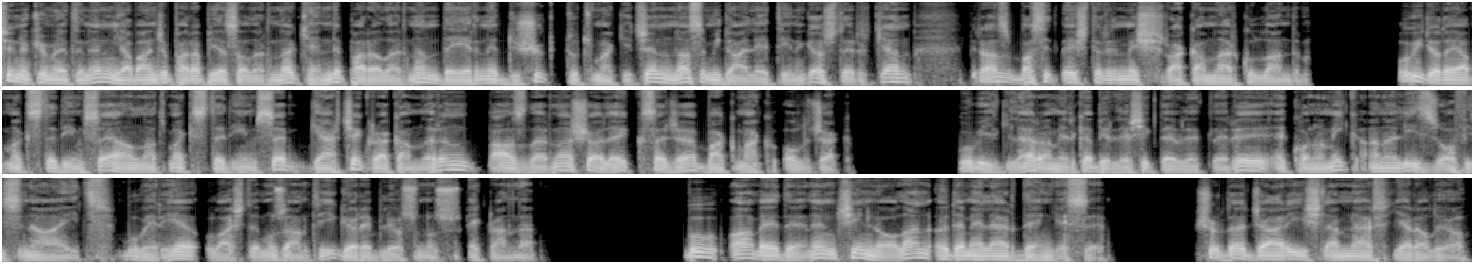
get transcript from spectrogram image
Çin hükümetinin yabancı para piyasalarında kendi paralarının değerini düşük tutmak için nasıl müdahale ettiğini gösterirken, biraz basitleştirilmiş rakamlar kullandım. Bu videoda yapmak istediğimse, anlatmak istediğimse, gerçek rakamların bazılarına şöyle kısaca bakmak olacak. Bu bilgiler Amerika Birleşik Devletleri Ekonomik Analiz Ofisi'ne ait. Bu veriye ulaştığım uzantıyı görebiliyorsunuz ekranda. Bu, ABD'nin Çin'le olan ödemeler dengesi. Şurada cari işlemler yer alıyor.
